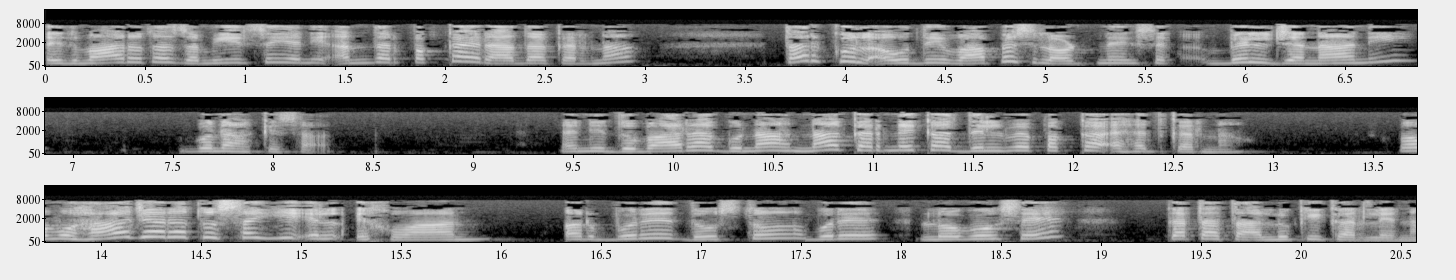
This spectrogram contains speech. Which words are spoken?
ادمار ہوتا ضمیر سے یعنی اندر پکا ارادہ کرنا۔ ترک الاودی واپس لوٹنے سے بل جنانی گناہ کے ساتھ۔ یعنی دوبارہ گناہ نہ کرنے کا دل میں پکا عہد کرنا۔ وہ مہاجرت سی اخوان اور برے دوستوں، برے لوگوں سے قطع تعلقی کر لینا۔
